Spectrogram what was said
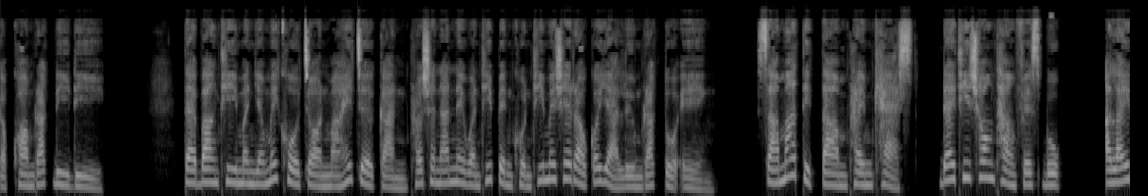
กับความรักดีๆ แต่บางทีมันยังไม่โคจรมาให้เจอกัน เพราะฉะนั้นในวันที่เป็นคนที่ไม่ใช่เราก็อย่าลืมรักตัวเอง สามารถติดตาม Primecast ได้ที่ช่องทาง Facebook a l i y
